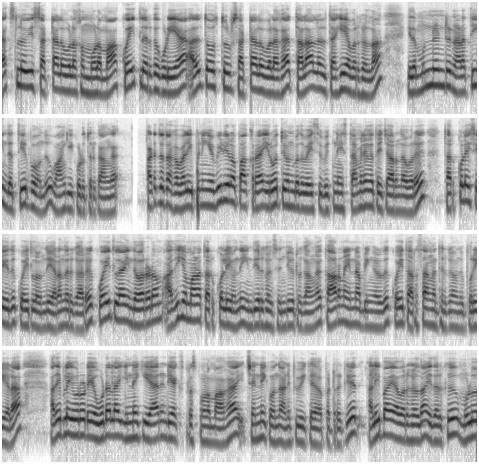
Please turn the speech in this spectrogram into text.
லக்ஸ் லூயிஸ் சட்ட அலுவலகம் மூலமாக குவைத்தில் இருக்கக்கூடிய அல்தோஸ்தூர் சட்ட அலுவலக தலால் அல் தஹி அவர்கள் தான் இதை முன்னின்று நடத்தி இந்த தீர்ப்பை வந்து வாங்கி கொடுத்துருக்காங்க. அடுத்த தகவல் இப்போ நீங்கள் வீடியோவில் பார்க்குற இருபத்தி ஒன்பது வயசு விக்னேஷ் தமிழகத்தை சார்ந்தவர் தற்கொலை செய்து குவைத்தில் வந்து இறந்திருக்காரு. குவைத்தில் இந்த வருடம் அதிகமான தற்கொலை வந்து இந்தியர்கள் செஞ்சுக்கிட்டு இருக்காங்க. காரணம் என்ன அப்படிங்கிறது குவைத் அரசாங்கத்திற்கு வந்து புரியலை. அதே போல் இவருடைய உடலை இன்னைக்கு ஏர் இண்டியா எக்ஸ்பிரஸ் மூலமாக சென்னைக்கு வந்து அனுப்பி வைக்கப்பட்டிருக்கு. அலிபாய் அவர்கள் தான் இதற்கு முழு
